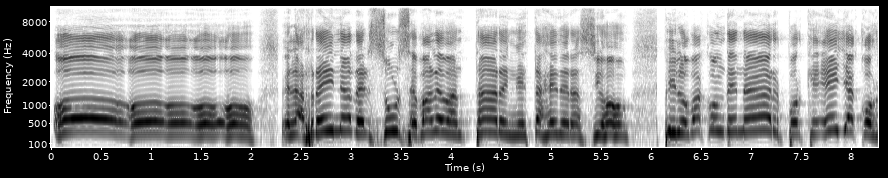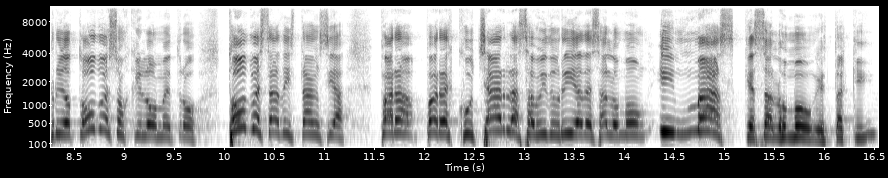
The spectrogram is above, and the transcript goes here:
oh, oh, oh, oh, oh, la reina del sur se va a levantar en esta generación y lo va a condenar porque ella corrió todos esos kilómetros, toda esa distancia para, para escuchar la sabiduría de Salomón y más que Salomón está aquí.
